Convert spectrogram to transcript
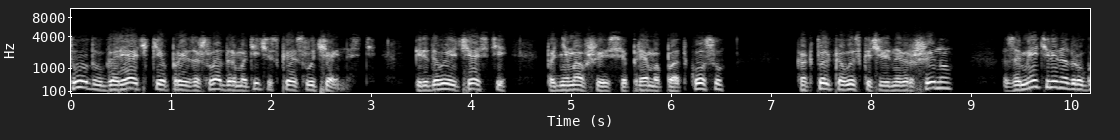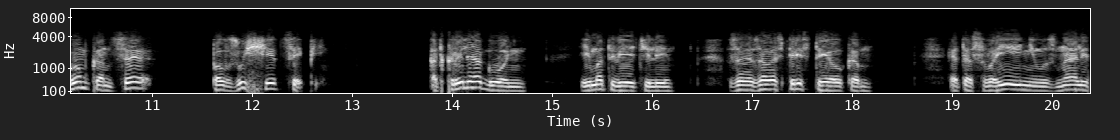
Тут в горячке произошла драматическая случайность. Передовые части, поднимавшиеся прямо по откосу, как только выскочили на вершину, заметили на другом конце ползущие цепи. Открыли огонь, им ответили, завязалась перестрелка, это свои не узнали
